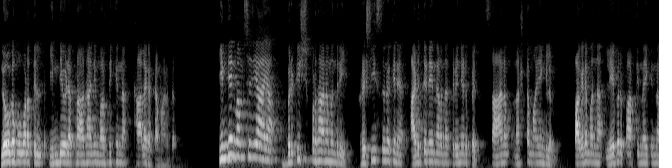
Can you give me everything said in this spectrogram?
ലോകഭൂപടത്തിൽ ഇന്ത്യയുടെ പ്രാധാന്യം വർദ്ധിക്കുന്ന കാലഘട്ടമാണിത്. ഇന്ത്യൻ വംശജയായ ബ്രിട്ടീഷ് പ്രധാനമന്ത്രി ഋഷി സുനക്കിന് അടുത്തിടെ നടന്ന തിരഞ്ഞെടുപ്പിൽ സ്ഥാനം നഷ്ടമായെങ്കിലും പകരം വന്ന ലേബർ പാർട്ടി നയിക്കുന്ന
